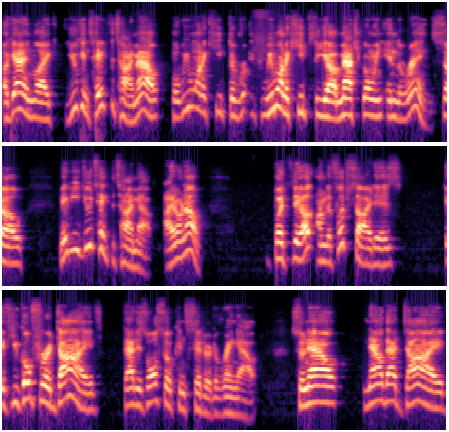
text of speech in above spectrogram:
again, like you can take the time out, but we want to keep the we want to keep the uh, match going in the ring. So maybe you do take the time out. I don't know. But the on the flip side is if you go for a dive, that is also considered a ring out. So now now that dive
